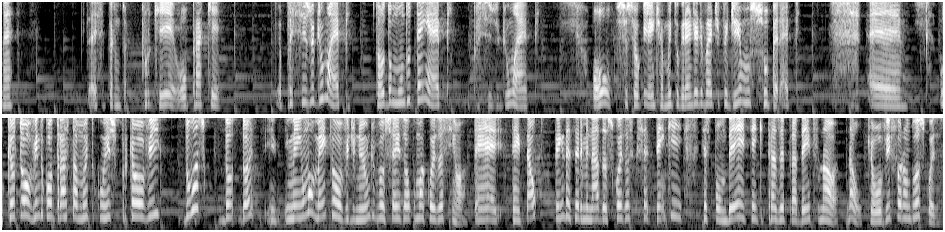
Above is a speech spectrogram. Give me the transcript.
né? Aí você pergunta, por quê ou para quê? Eu preciso de um app. Todo mundo tem app. Eu preciso de um app. Ou, se o seu cliente é muito grande, ele vai te pedir um super app. É, o que eu tô ouvindo contrasta muito com isso, porque eu ouvi duas. Do, do, em nenhum momento eu ouvi de nenhum de vocês alguma coisa assim, ó. Tem, tem, tal, tem determinadas coisas que você tem que responder e tem que trazer para dentro na hora. Não, o que eu ouvi foram duas coisas.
